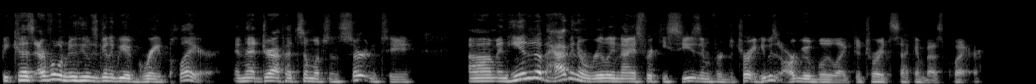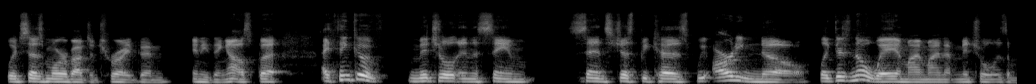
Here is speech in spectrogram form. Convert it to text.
because everyone knew he was going to be a great player, and that draft had so much uncertainty. Um, and he ended up having a really nice rookie season for Detroit. He was arguably like Detroit's second best player, which says more about Detroit than anything else. But I think of Mitchell in the same sense just because we already know, like, there's no way in my mind that Mitchell is a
